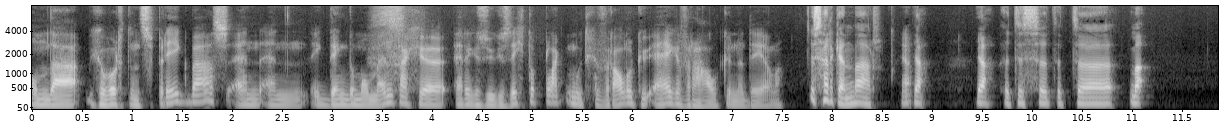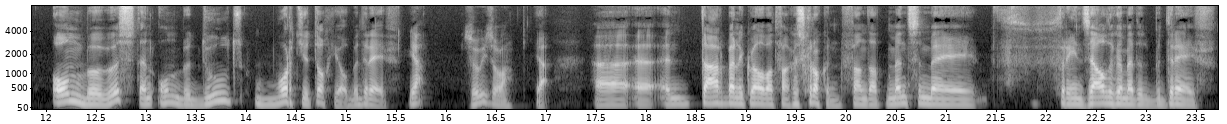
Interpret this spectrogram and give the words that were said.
omdat je wordt een spreekbaas en, en ik denk de moment dat je ergens je gezicht op plakt, moet je vooral ook je eigen verhaal kunnen delen. Het is herkenbaar. Ja. Ja, ja het is het, het eh, maar onbewust en onbedoeld word je toch jouw bedrijf. Ja, sowieso. Ja. Eh, eh, en daar ben ik wel wat van geschrokken. Van dat mensen mij vereenzelvigen met het bedrijf.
